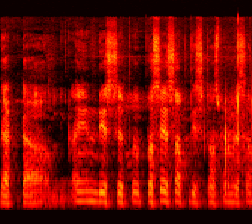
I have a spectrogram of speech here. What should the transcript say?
that uh, in this uh, process of this transformation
